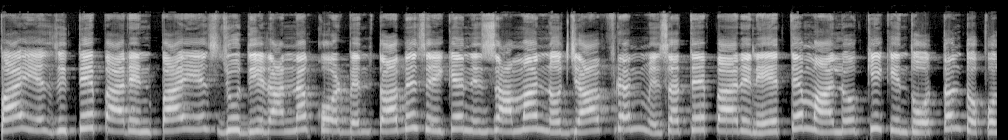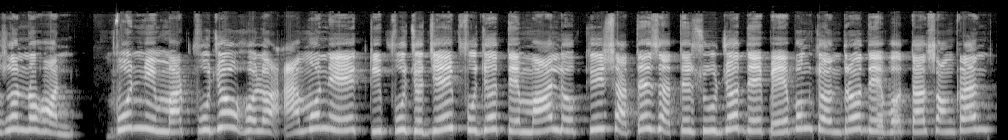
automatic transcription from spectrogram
পায়েস দিতে পারেন। পায়েস যদি রান্না করবেন, তবে সেইখানে সামান্য জাফরান মেশাতে পারেন। এতে মা লক্ষ্মী কিন্তু অত্যন্ত প্রসন্ন হন। পূর্ণিমার পুজো হলো এমন একটি পুজো, যেই পুজোতে মা লক্ষ্মীর সাথে সাথে সূর্যদেব এবং চন্দ্র দেবতা সংক্রান্ত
